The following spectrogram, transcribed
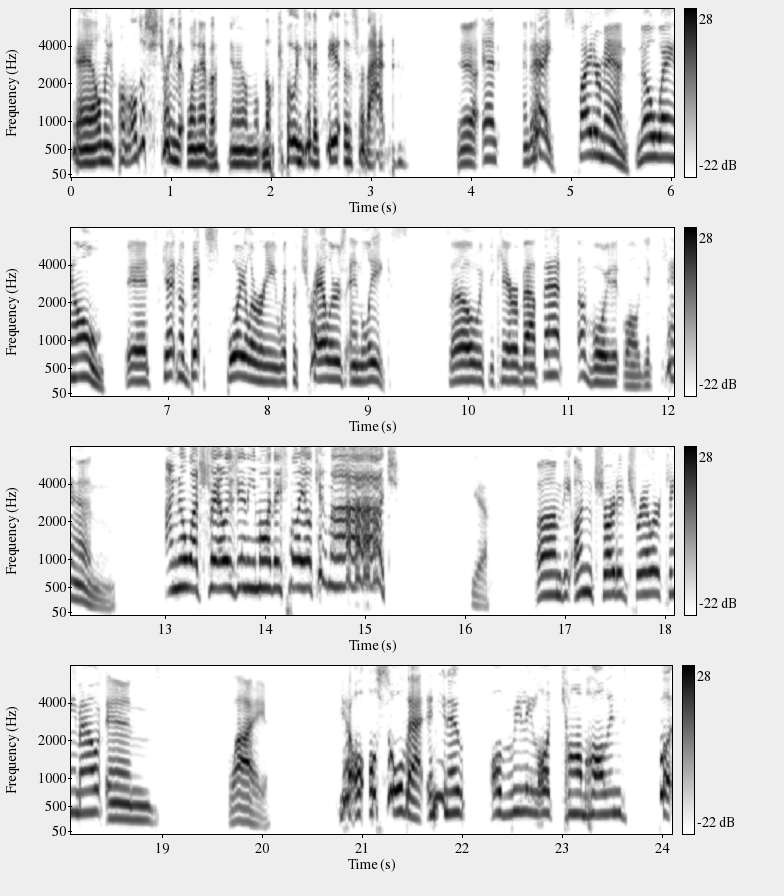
yeah, I mean, I'll just stream it whenever. You know, I'm not going to the theaters for that. Yeah, and, and hey, Spider-Man, No Way Home. It's getting a bit spoilery with the trailers and leaks. So if you care about that, avoid it while you can. I don't watch trailers anymore, they spoil too much! Yeah. Um, the Uncharted trailer came out and... Why? Yeah, I, I saw that, and you know, I really like Tom Holland, but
